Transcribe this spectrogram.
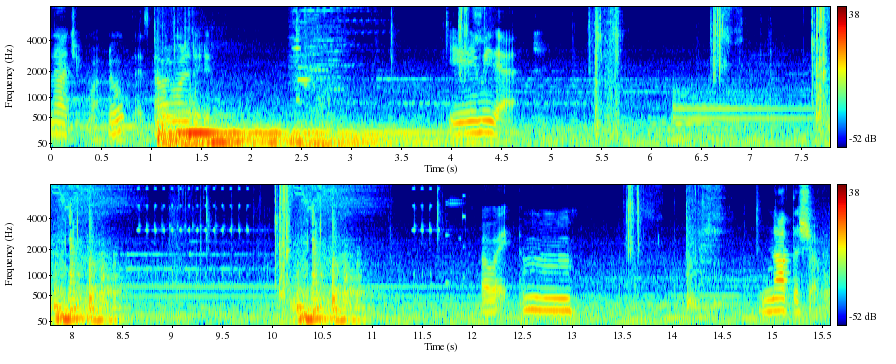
Logic mod. Nope, that's not what I wanted to do. Give me that. Oh, wait. Hmm. Not the shovel.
